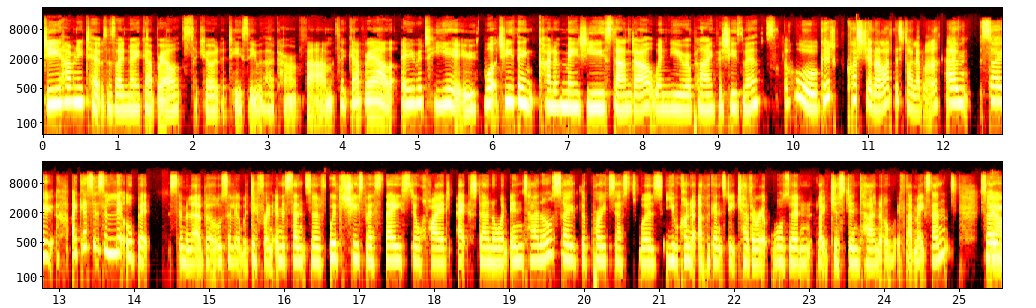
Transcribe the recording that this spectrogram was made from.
Do you have any tips as I know Gabrielle secured a TC with her current firm? So, Gabrielle, over to you. What do you think kind of made you stand out when you were applying for Shoosmiths? Oh, good question. I like this dilemma. Um, so I guess it's a little bit similar but also a little bit different in the sense of with Shoosmiths they still hired external and internal. So the process was you were kind of up against each other. It wasn't like just internal if that makes sense. So yeah.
